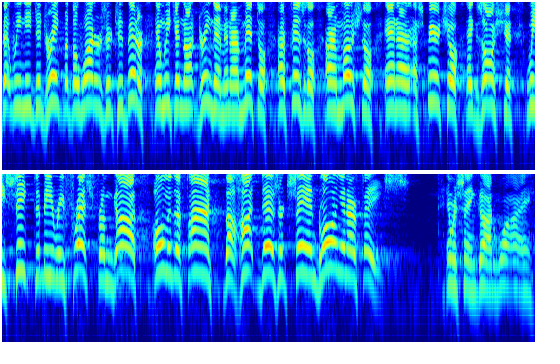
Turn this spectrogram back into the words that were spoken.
that we need to drink, but the waters are too bitter and we cannot drink them. In our mental, our physical, our emotional, and our spiritual exhaustion, we seek to be refreshed from God only to find the hot desert sand blowing in our face. And we're saying, God, why?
